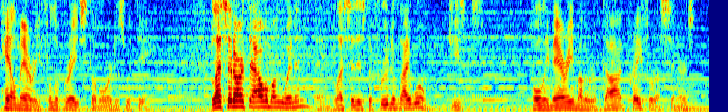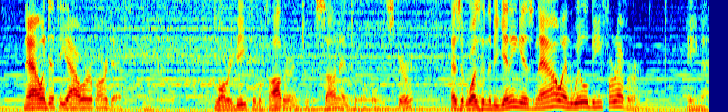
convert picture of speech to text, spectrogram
Hail Mary, full of grace, the Lord is with thee. Blessed art thou among women, and blessed is the fruit of thy womb, Jesus. Holy Mary, Mother of God, pray for us sinners, now and at the hour of our death. Amen. Glory be to the Father, and to the Son, and to the Holy Spirit, as it was in the beginning, is now, and will be forever. Amen.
